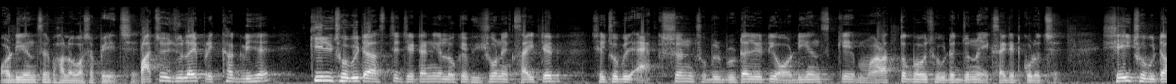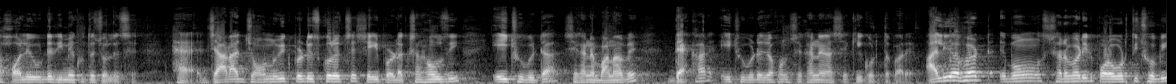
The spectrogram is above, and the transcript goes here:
অডিয়েন্সের ভালোবাসা পেয়েছে। পাঁচই জুলাই প্রেক্ষাগৃহে কিল ছবিটা আসছে, যেটা নিয়ে লোকে ভীষণ এক্সাইটেড সেই ছবির অ্যাকশন ছবির ব্রুটালিটি অডিয়েন্সকে মারাত্মকভাবে ছবিটার জন্য এক্সাইটেড করেছে। সেই ছবিটা হলিউডে রিমেক হতে চলেছে। হ্যাঁ যারা জন উইক প্রডিউস করেছে সেই প্রোডাকশন হাউসই এই ছবিটা সেখানে বানাবে। দেখার এই ছবিটা যখন সেখানে আসে কি করতে পারে? আলিয়া ভট্ট এবং সারভারির পরবর্তী ছবি,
